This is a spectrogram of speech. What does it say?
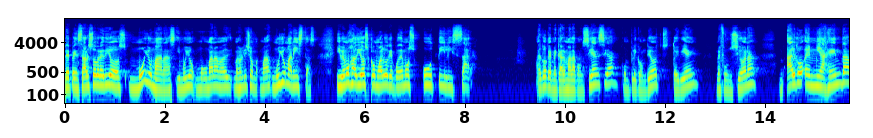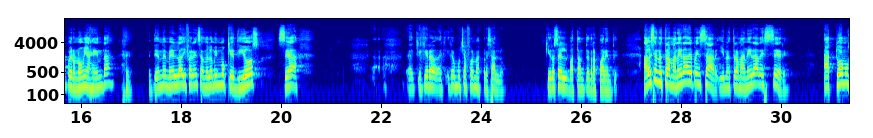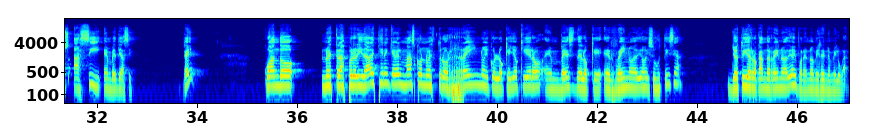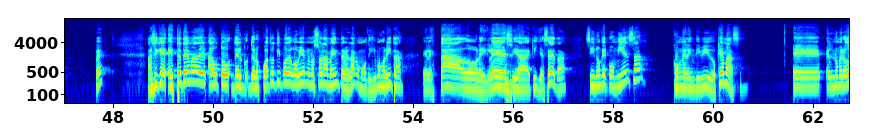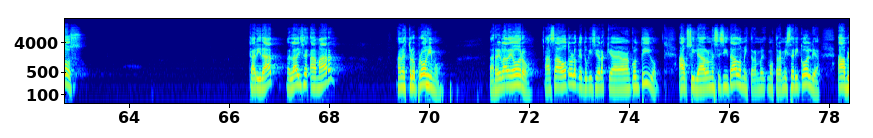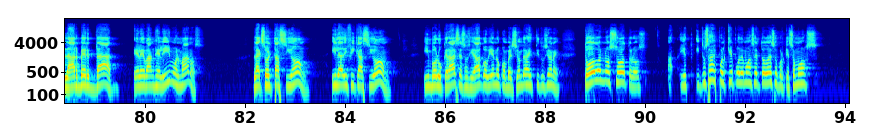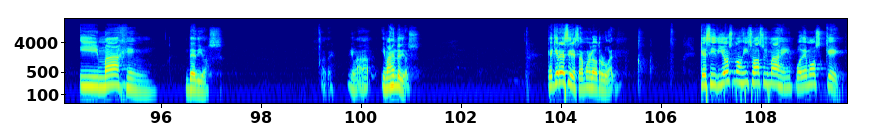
pensar sobre Dios muy humanas y muy humanas, mejor dicho, muy humanistas. Y vemos a Dios como algo que podemos utilizar. Algo que me calma la conciencia, cumplí con Dios, estoy bien, me funciona. Algo en mi agenda, pero no mi agenda. ¿Entiendes? la diferencia. No es lo mismo que Dios sea... Quiero, que hay muchas formas de expresarlo. Quiero ser bastante transparente. A veces nuestra manera de pensar y nuestra manera de ser actuamos así en vez de así. ¿Ok? Cuando nuestras prioridades tienen que ver más con nuestro reino y con lo que yo quiero en vez de lo que el reino de Dios y su justicia, yo estoy derrocando el reino de Dios y poniendo mi reino en mi lugar. ¿Ve? Así que este tema del auto, de los cuatro tipos de gobierno, no solamente, ¿verdad? Como dijimos ahorita, el Estado, la iglesia, X, Y, Z, sino que comienza con el individuo. ¿Qué más? Eh, el número dos. Caridad, ¿verdad? Dice amar a nuestro prójimo. La regla de oro. Haz a otros lo que tú quisieras que hagan contigo. Auxiliar a los necesitados, mostrar, misericordia. Hablar verdad. El evangelismo, hermanos. La exhortación y la edificación. Involucrarse, sociedad, gobierno, conversión de las instituciones. Todos nosotros, ah, y tú sabes por qué podemos hacer todo eso, porque somos imagen de Dios. Imagen de Dios. ¿Qué quiere decir eso? Vamos a otro lugar. Que si Dios nos hizo a su imagen, podemos que,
